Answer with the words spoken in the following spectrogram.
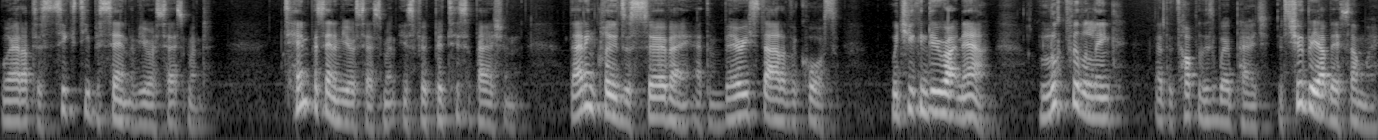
will add up to 60% of your assessment. 10% of your assessment is for participation. That includes a survey at the very start of the course, which you can do right now. Look for the link at the top of this webpage. It should be up there somewhere.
